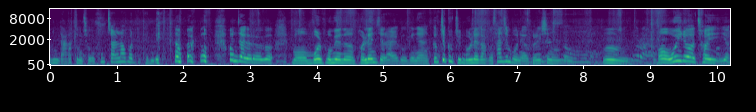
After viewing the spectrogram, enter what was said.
음, 나 같으면 저거 훅 잘라버릴 텐데 막 혼자 그러고 뭐 뭘 보면은 벌레인 줄 알고 그냥 끔찍끔찍 놀래가고 사진 보내고 그러시는 분 음. 어, 오히려 저희 여-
